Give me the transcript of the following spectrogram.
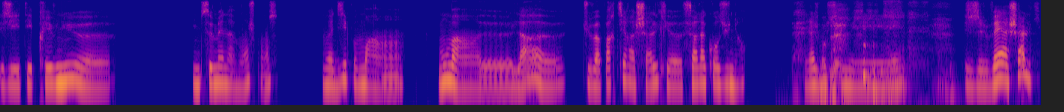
j'ai été prévenue euh, une semaine avant, je pense. On m'a dit bon ben, bon ben là tu vas partir à Schalke faire la course junior. Et là je me suis dit mais je vais à Schalke.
